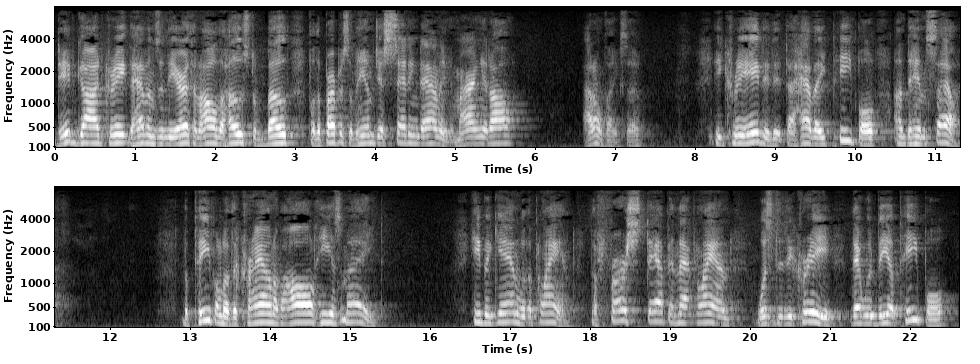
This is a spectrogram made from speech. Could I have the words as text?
Did God create the heavens and the earth and all the host of both for the purpose of Him just sitting down and admiring it all? I don't think so. He created it to have a people unto himself. The people are the crown of all he has made. He began with a plan. The first step in that plan was to decree there would be a people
